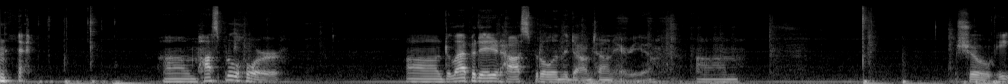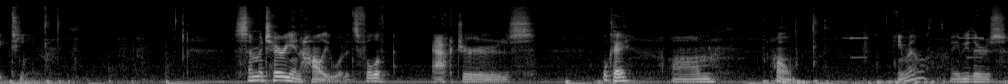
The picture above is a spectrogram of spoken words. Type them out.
um, hospital horror. Um, dilapidated hospital in the downtown area. Um, show 18. Cemetery in Hollywood. It's full of actors. Okay. Um, home. Email? Maybe there's.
